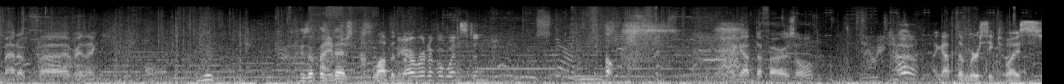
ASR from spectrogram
I'm out of uh, everything. Who's up with I'm dead? just clubbing I got rid of a Winston. I got the Pharah's ult. I got the mercy twice.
